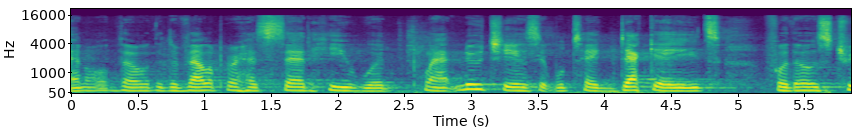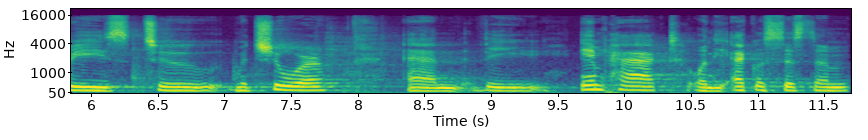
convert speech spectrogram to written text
and although the developer has said he would plant new trees, it will take decades for those trees to mature, and the impact on the ecosystem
